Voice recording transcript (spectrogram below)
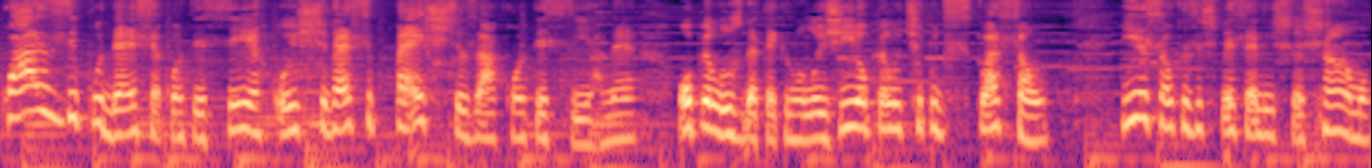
quase pudesse acontecer ou estivesse prestes a acontecer, né? Ou pelo uso da tecnologia ou pelo tipo de situação. Isso é o que os especialistas chamam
